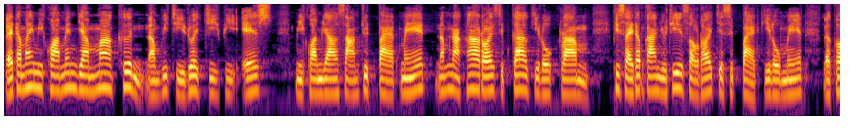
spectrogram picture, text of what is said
และทำให้มีความแม่นยำมากขึ้นนำวิธีด้วย GPS มีความยาว 3.8 เมตร น้ำหนัก 519 กิโลกรัม พิสัยทำการอยู่ที่ 278 กิโลเมตร แล้วก็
